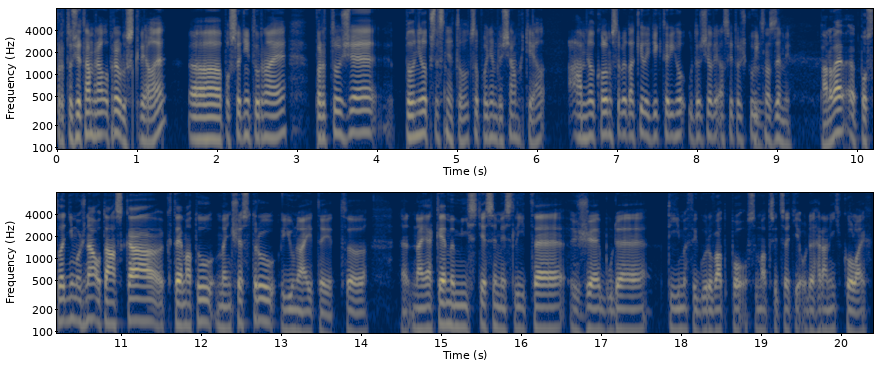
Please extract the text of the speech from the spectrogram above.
Protože tam hrál opravdu skvěle, uh, poslední turnaje, protože plnil přesně to, co po něm Deschamps chtěl a měl kolem sebe taky lidi, kteří ho udrželi asi trošku víc hmm. na zemi. Pánové, poslední možná otázka k tématu Manchesteru United. Na jakém místě si myslíte, že bude tým figurovat po 38 odehraných kolech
